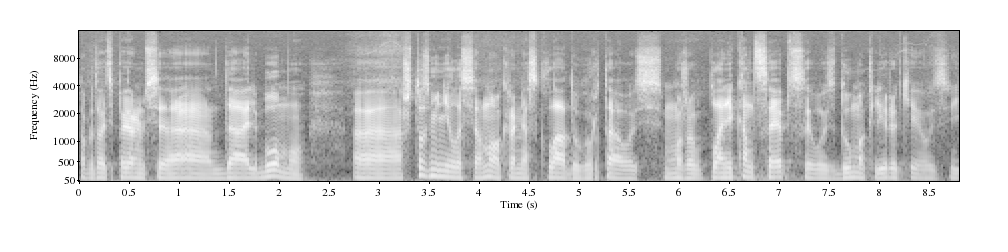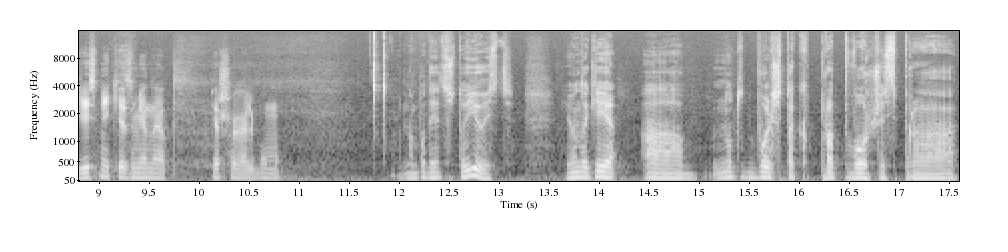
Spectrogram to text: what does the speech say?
Добра, давайте павернемся да альбому что змянілася ну акрамя складу гурта ось можа в плане канцэпцыі вось думак лірыкі ось есть нейкія змены ад першага альбому нам падаецца што ёсць ён такі а, ну тут больш так пра творчасць пра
